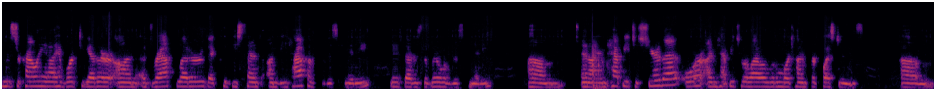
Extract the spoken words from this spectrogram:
Mr. Crowley and I have worked together on a draft letter that could be sent on behalf of this committee, if that is the will of this committee. Um, and I am happy to share that, or I'm happy to allow a little more time for questions um,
